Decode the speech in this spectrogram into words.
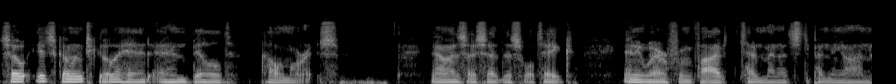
So it's going to go ahead and build Calamares. Now, as I said, this will take anywhere from five to 10 minutes, depending on,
